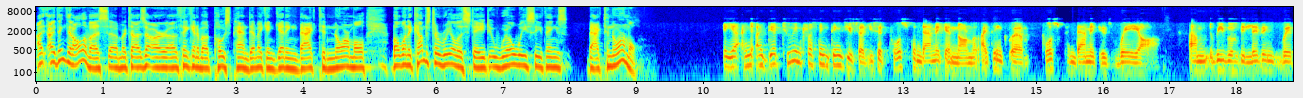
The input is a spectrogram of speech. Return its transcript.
I, I think that all of us, uh, Murtaza, are uh, thinking about post pandemic and getting back to normal. But when it comes to real estate, will we see things back to normal? Yeah, and I, there are two interesting things you said. You said post-pandemic and normal. I think um, post-pandemic is way off. um, we will be living with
